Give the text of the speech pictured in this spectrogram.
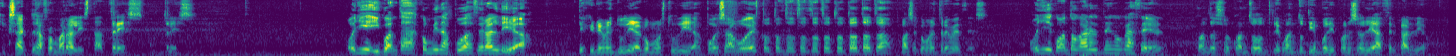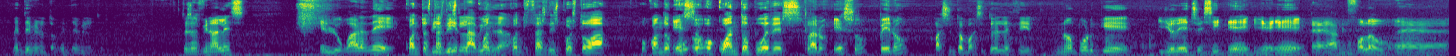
Exacto. De una forma realista, tres, tres. Oye, ¿y cuántas comidas puedo hacer al día? Descríbeme tu día, cómo es tu día. Pues hago esto, ta, ta, ta, ta vas a comer tres veces. Oye, ¿cuánto cardio tengo que hacer? ¿Cuánto, cuánto, ¿De cuánto tiempo dispones al día de hacer cardio? 20 minutos, 20 minutos. Entonces al final es, en lugar de ¿Cuánto vivir la vida... ¿Cuánto estás dispuesto a? ¿O, cuando, eso, o, o cuánto puedes? Claro, eso, pero pasito a pasito, es decir, no porque yo de hecho sí, he, he, he, eh, unfollow, eh,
